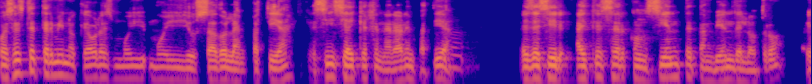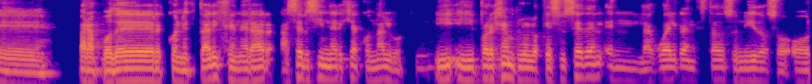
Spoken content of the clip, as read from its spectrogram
pues este término que ahora es muy, muy usado, la empatía, que sí, sí hay que generar empatía. Es decir, hay que ser consciente también del otro. Eh, para poder conectar y generar, hacer sinergia con algo. Y, por ejemplo, lo que sucede en, la huelga en Estados Unidos o,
